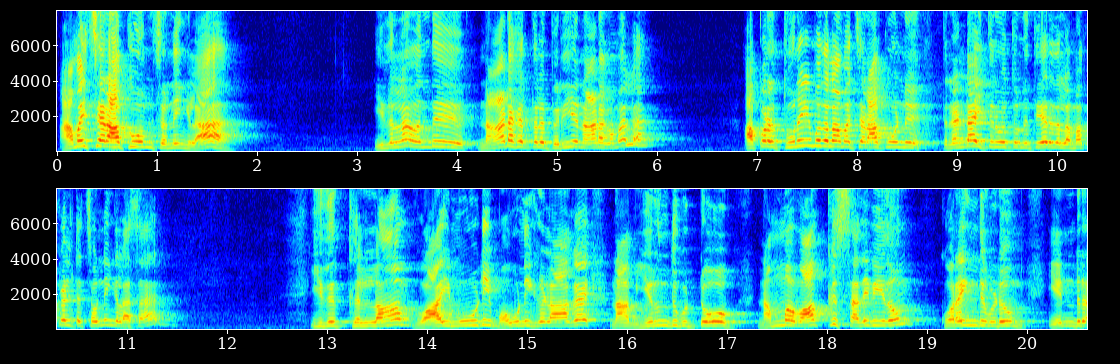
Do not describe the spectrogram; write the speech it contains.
அமைச்சர் ஆக்குவோம் சொன்னீங்களா? இதெல்லாம் வந்து நாடகத்தில் பெரிய நாடகமா இல்ல? அப்புறம் துணை முதலமைச்சர் ஆக்குவோன்னு ரெண்டாயிரத்தி இருபத்தொன்னு தேர்தலில் மக்கள்கிட்ட சொன்னீங்களா சார்? இதற்கெல்லாம் வாய்மூடி மௌனிகளாக நாம் இருந்து விட்டோம் நம்ம வாக்கு சதவீதம் குறைந்து விடும் என்று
